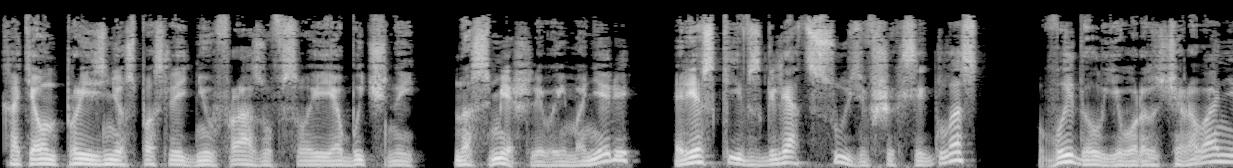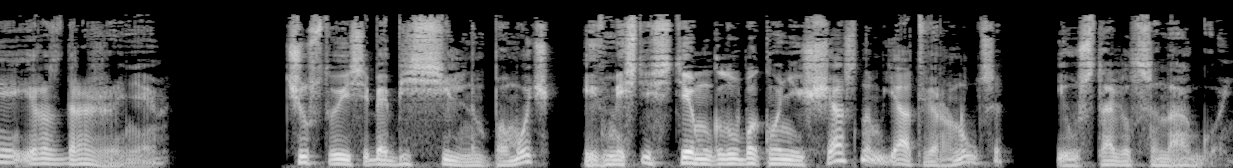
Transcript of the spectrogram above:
Хотя он произнес последнюю фразу в своей обычной насмешливой манере, резкий взгляд сузившихся глаз выдал его разочарование и раздражение. Чувствуя себя бессильным помочь и вместе с тем глубоко несчастным, я отвернулся и уставился на огонь.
